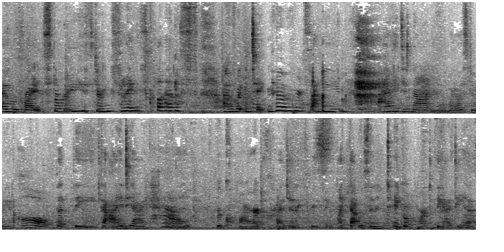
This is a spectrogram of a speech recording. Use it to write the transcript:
I would write stories during science class. I wouldn't take notes. I mean, I did not know what I was doing at all. But the the idea I had required cryogenic freezing. Like that was an integral part to the idea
